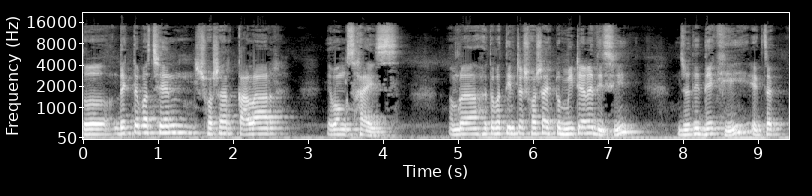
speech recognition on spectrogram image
তো দেখতে পাচ্ছেন শশার কালার এবং সাইজ। আমরা হয়তোবা তিনটে শশা একটু মিটারে দিছি। যদি দেখি এক্সাক্ট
